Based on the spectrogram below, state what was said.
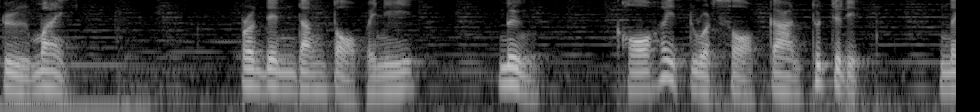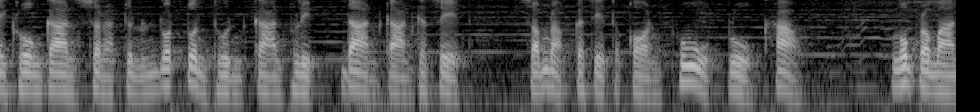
หรือไม่ ประเด็นดังต่อไปนี้ 1. ขอให้ตรวจสอบการทุจริต ในโครงการสนับสนุนลดต้นทุนการผลิตด้านการเกษตรสำหรับเกษตรกรผู้ปลูกข้าว งบประมาณ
